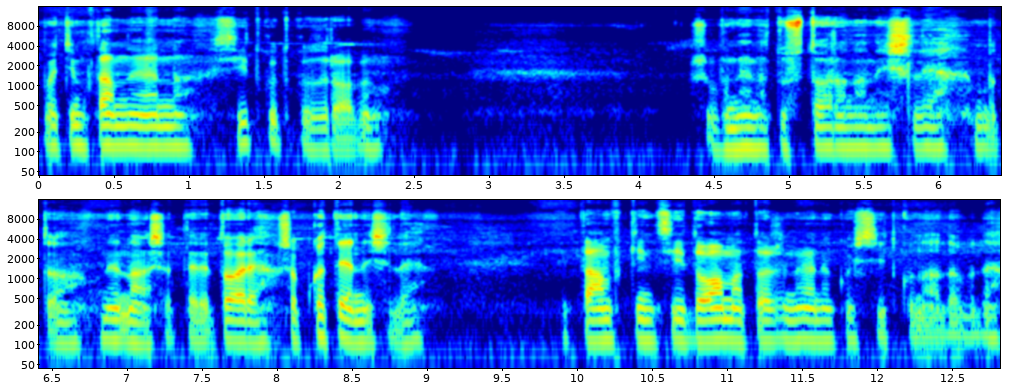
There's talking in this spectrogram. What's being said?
Потім там, мабуть, сітку таку зробимо. Щоб вони на ту сторону не йшли, бо то не наша територія, щоб коти не йшли. І там в кінці дома теж, мабуть, якусь сітку треба буде.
